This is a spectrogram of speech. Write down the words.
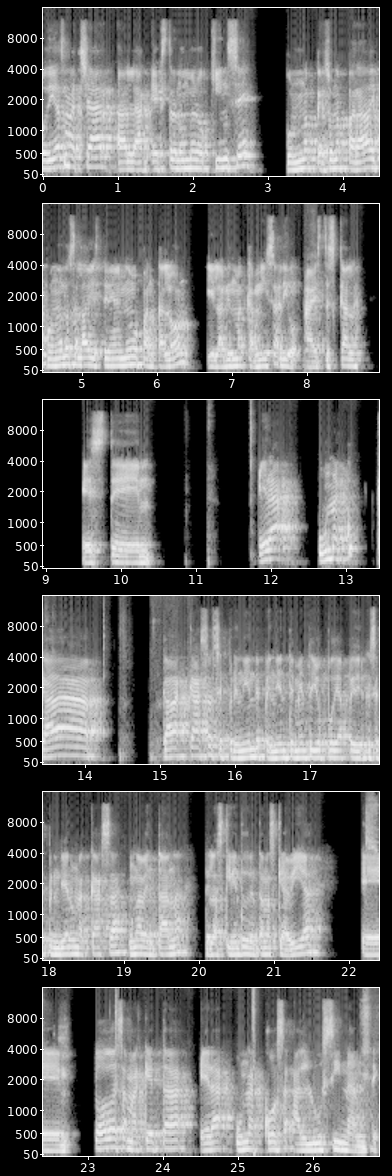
Podías machar a la extra número 15 con una persona parada y ponerlos al lado y tenían el mismo pantalón y la misma camisa, digo, a esta escala. Este era una cada cada casa se prendía independientemente. Yo podía pedir que se prendiera una casa, una ventana de las 500 ventanas que había. Eh, toda esa maqueta era una cosa alucinante.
